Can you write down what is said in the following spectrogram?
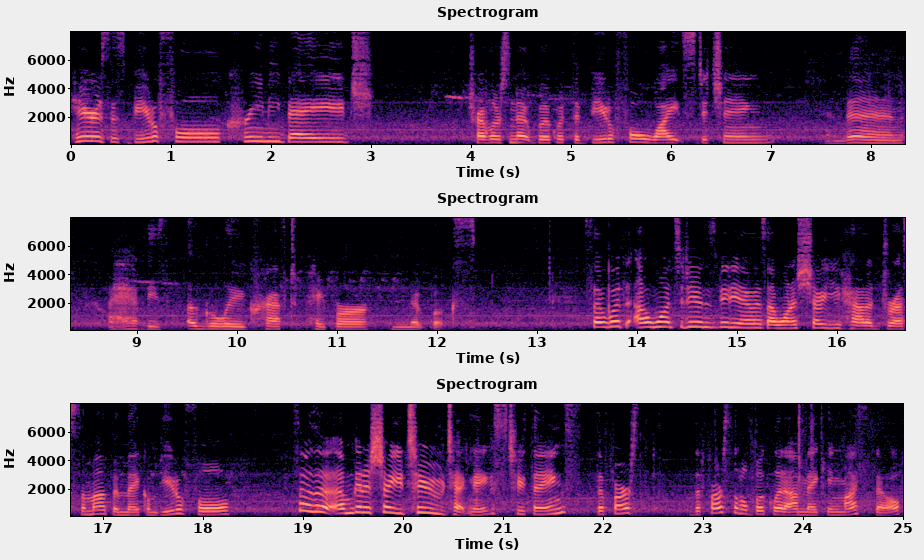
Here is this beautiful creamy beige traveler's notebook with the beautiful white stitching and then I have these ugly craft paper notebooks. So what I want to do in this video is I want to show you how to dress them up and make them beautiful. So the, I'm going to show you two techniques, two things. The first, the first little booklet I'm making myself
